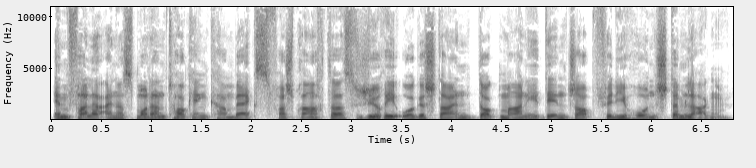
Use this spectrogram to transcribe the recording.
Im Falle eines Modern Talking Comebacks versprach das Jury-Urgestein Dogmani den Job für die hohen Stimmlagen.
